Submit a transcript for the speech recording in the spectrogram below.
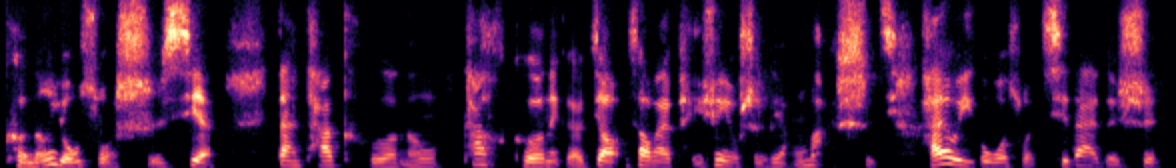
可能有所实现，但他可能他和那个教校外培训又是两码事情。还有一个我所期待的是，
